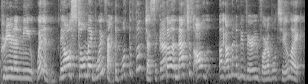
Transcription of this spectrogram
Prettier Than Me win? They all stole my boyfriend. Like, what the fuck, Jessica? And that's just all, like, I'm gonna be very vulnerable too. Like,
